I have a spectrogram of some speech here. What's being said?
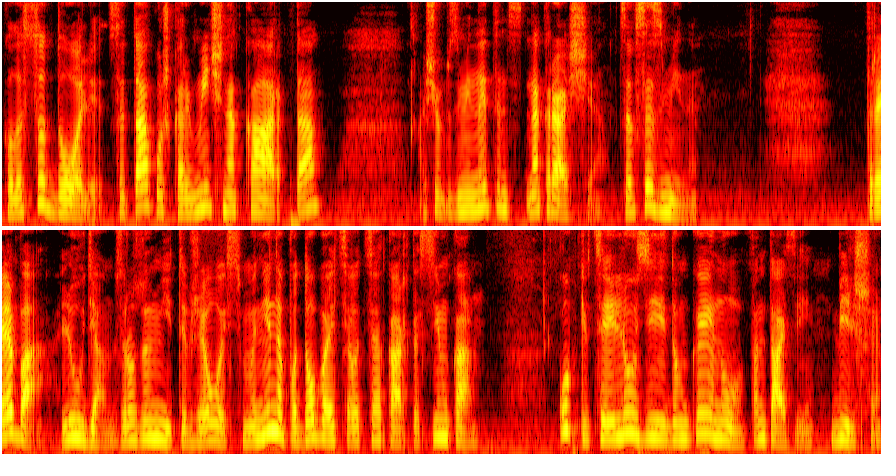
Колесо долі це також кармічна карта. Щоб змінити на краще. Це все зміни. Треба людям зрозуміти вже ось. Мені не подобається оця карта, сімка. Кубків це ілюзії, думки, ну, фантазії більше.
